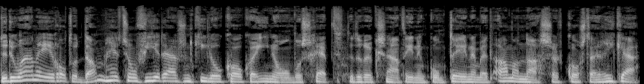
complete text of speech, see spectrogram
De douane in Rotterdam heeft zo'n 4000 kilo cocaïne onderschept. De drugs zaten in een container met ananas uit Costa Rica.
